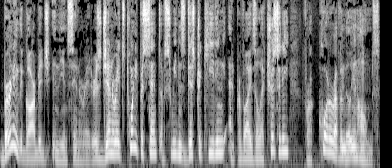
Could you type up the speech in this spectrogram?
Burning the garbage in the incinerators generates 20% of Sweden's district heating and provides electricity for a quarter of a million homes.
